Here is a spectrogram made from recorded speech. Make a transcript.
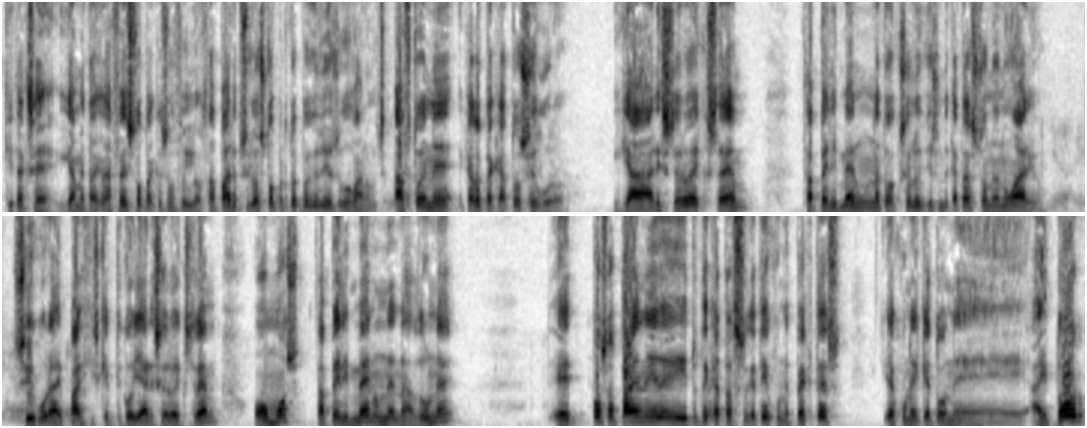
Κοίταξε, για μεταγραφές το είπα και στο φίλο. Θα πάρει ψηλό στόπερ το είπε ο Γιώργο Γιωβάνοβιτ. Αυτό είναι 100% σίγουρο. Για αριστερό εξτρέμ θα περιμένουν να το αξιολογήσουν την κατάσταση τον Ιανουάριο. Σίγουρα υπάρχει σκεπτικό για αριστερό εξτρέμ, όμως θα περιμένουν να δούνε ε, πώ θα πάει ε, τότε η κατάσταση. Γιατί έχουν παίκτες, έχουν και τον ε, Αϊτόρ.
